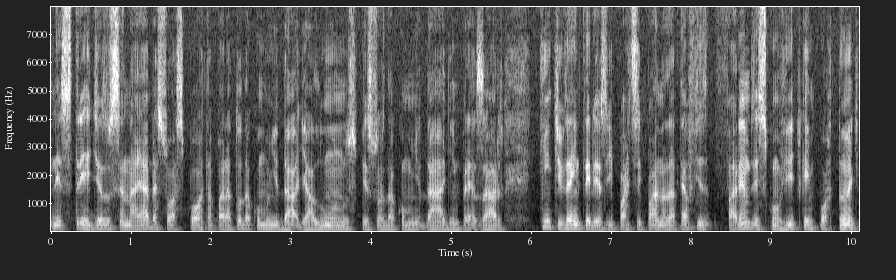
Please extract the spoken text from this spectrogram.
nesses três dias, o Senai abre as suas portas para toda a comunidade, alunos, pessoas da comunidade, empresários. Quem tiver interesse de participar, nós até fiz, faremos esse convite, que é importante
